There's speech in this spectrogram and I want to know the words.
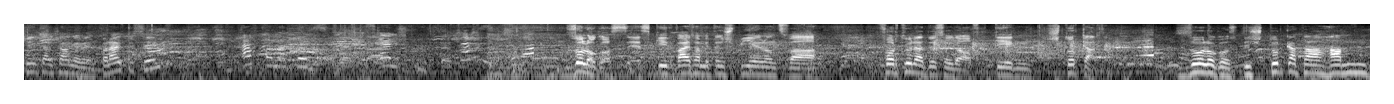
Schön kann schon gewinnen. Von 1 bis 10? 8,5. Ehrlich gut. So Logos, es geht weiter mit den Spielen und zwar Fortuna Düsseldorf gegen Stuttgart. So Logos, die Stuttgarter haben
